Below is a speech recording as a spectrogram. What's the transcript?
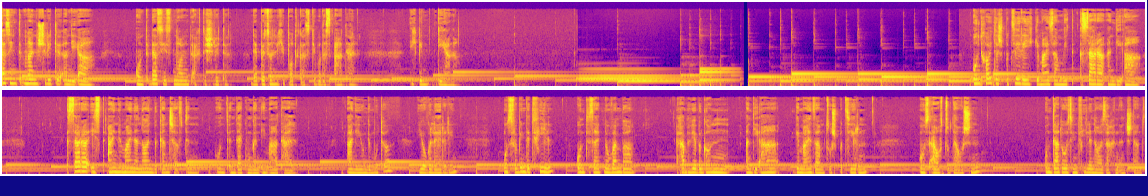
Das sind meine Schritte an die A. Und das ist 89 Schritte, der persönliche Podcast über das A-Teil. Ich bin Diana. Und heute spaziere ich gemeinsam mit Sarah an die A. Sarah ist eine meiner neuen Bekanntschaften und Entdeckungen im Ahrtal. Eine junge Mutter, Yogalehrerin. Uns verbindet viel und seit November haben wir begonnen, an die A gemeinsam zu spazieren, uns auszutauschen und dadurch sind viele neue Sachen entstanden.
